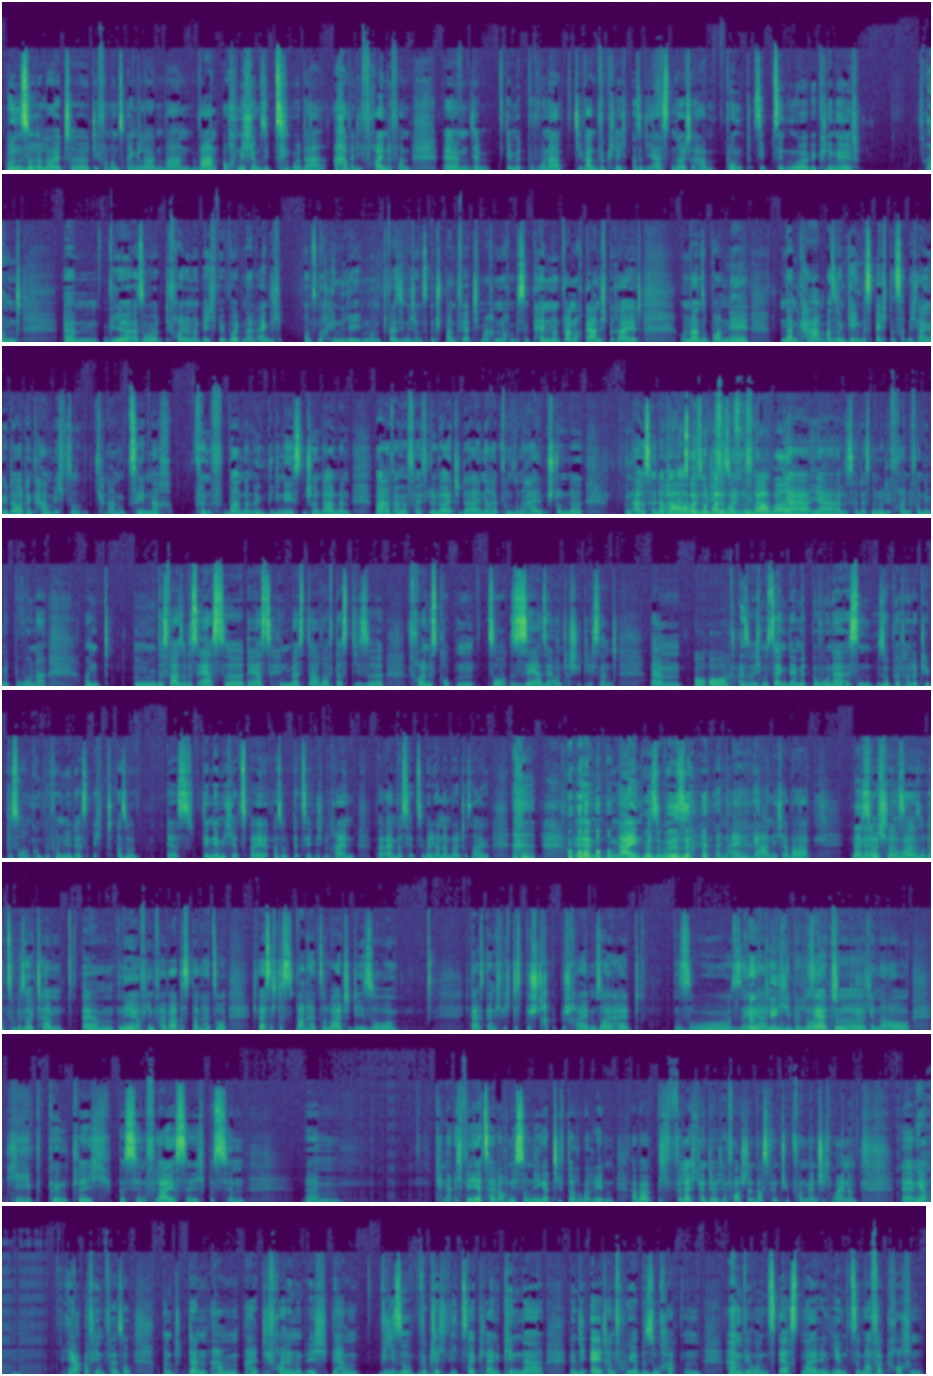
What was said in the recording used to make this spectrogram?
unsere Leute, die von uns eingeladen waren, waren auch nicht um 17 Uhr da, aber die Freunde von ähm, dem dem Mitbewohner, die waren wirklich, also die ersten Leute haben Punkt 17 Uhr geklingelt und ähm, wir, also die Freundin und ich, wir wollten halt eigentlich uns noch hinlegen und weiß ich nicht, uns entspannt fertig machen, noch ein bisschen pennen und waren noch gar nicht bereit und waren so, boah, nee. Und dann kam, also dann ging das echt, es hat nicht lange gedauert, dann kam echt so, keine Ahnung, zehn nach fünf waren dann irgendwie die nächsten schon da und dann waren auf einmal voll viele Leute da innerhalb von so einer halben Stunde. Und alles halt aber erstmal nur die Freunde so von. Ja, ja, alles hat erstmal nur die Freunde von dem Mitbewohner. Und das war so das erste, der erste Hinweis darauf, dass diese Freundesgruppen so sehr, sehr unterschiedlich sind. Ähm, oh oh. Also ich muss sagen, der Mitbewohner ist ein super toller Typ. Das ist auch ein Kumpel von mir, der ist echt, also der ist, den nehme ich jetzt bei, also der zählt nicht mit rein, bei allem, was ich jetzt über die anderen Leute sage. ähm, nein, böse, also böse. nein, gar nicht, aber nein, nein, das wollte Spaß, ich nur mal ja. so dazu gesagt haben. Ähm, nee, auf jeden Fall war das dann halt so, ich weiß nicht, das waren halt so Leute, die so, ich weiß gar nicht, wie ich das beschreiben soll, halt so sehr pünktlich. liebe Leute, sehr pünktlich. genau, lieb, pünktlich, bisschen fleißig, bisschen ähm, ich will jetzt halt auch nicht so negativ darüber reden, aber ich, vielleicht könnt ihr euch ja vorstellen, was für ein Typ von Mensch ich meine. Ähm, ja. Ja, auf jeden Fall so. Und dann haben halt die Freundin und ich, wir haben wie so wirklich wie zwei kleine Kinder, wenn die Eltern früher Besuch hatten, haben wir uns erstmal in ihrem Zimmer verkrochen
